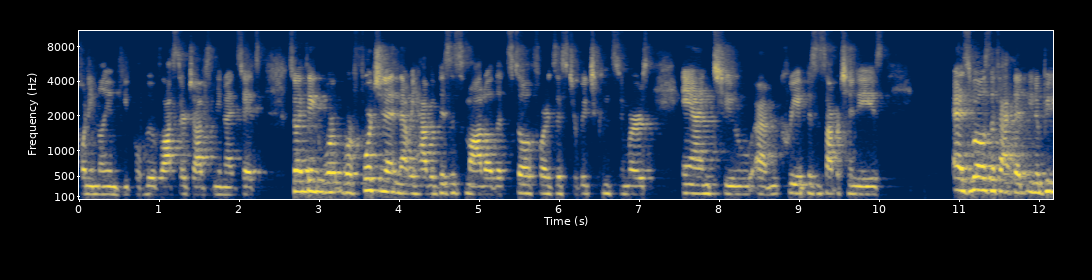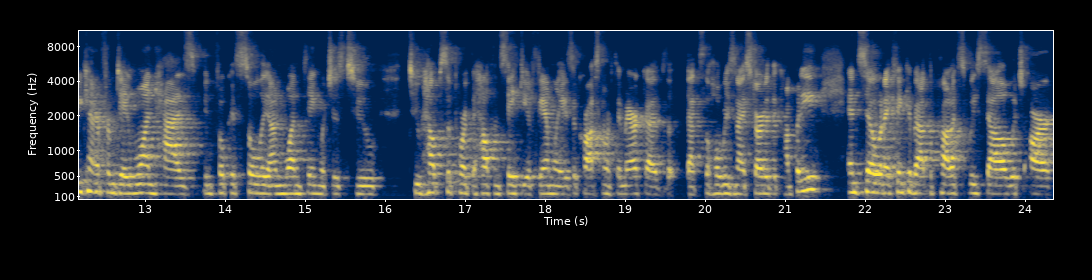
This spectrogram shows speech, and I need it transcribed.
20 million people who have lost their jobs in the United States. So I think we're, we're fortunate in that we have a business model that still affords us to reach consumers and to um, create business opportunities as well as the fact that you know Beautycounter from day one has been focused solely on one thing which is to to help support the health and safety of families across North America. That's the whole reason I started the company. And so when I think about the products we sell, which are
